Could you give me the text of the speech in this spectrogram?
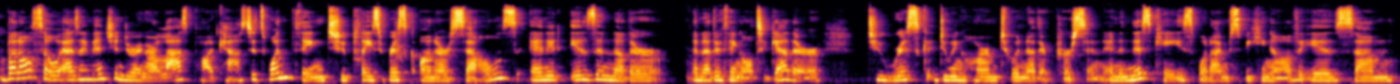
But also, as I mentioned during our last podcast, it's one thing to place risk on ourselves, and it is another another thing altogether to risk doing harm to another person. And in this case, what I'm speaking of is um,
